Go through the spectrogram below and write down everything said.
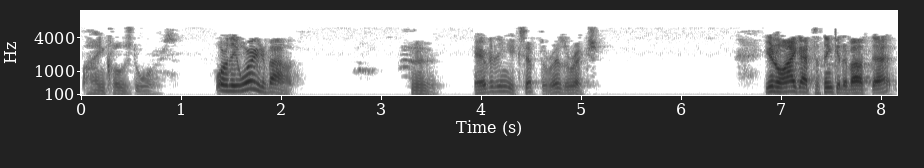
Behind closed doors. What are they worried about? Everything except the resurrection. You know, I got to thinking about that.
